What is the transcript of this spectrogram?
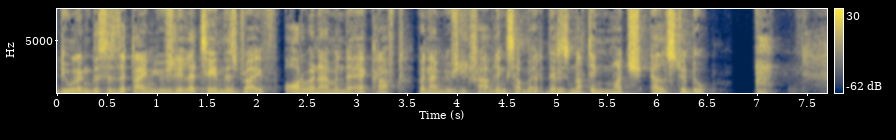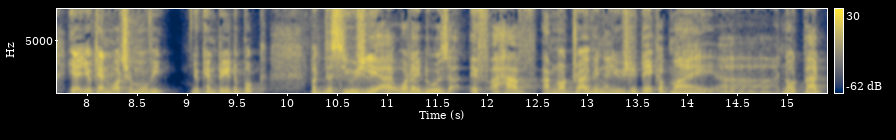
during this is the time, usually, let's say in this drive or when I'm in the aircraft, when I'm usually traveling somewhere, there is nothing much else to do. yeah, you can watch a movie, you can read a book, but this usually I, what I do is if I have, I'm not driving, I usually take up my uh, notepad.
